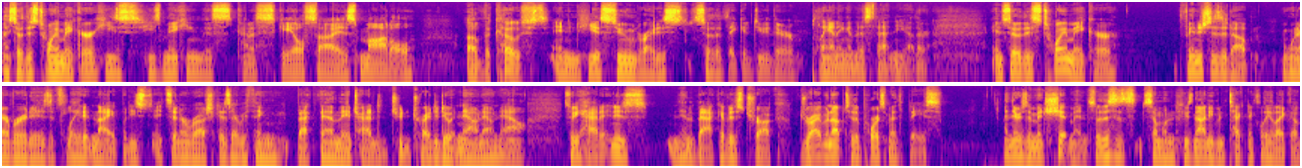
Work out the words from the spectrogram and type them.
And so this toy maker, he's he's making this kind of scale size model of the coast, and he assumed right is so that they could do their planning and this, that, and the other. And so this toy maker finishes it up whenever it is. It's late at night, but he's it's in a rush because everything back then they tried to, to try to do it now, now, now. So he had it in his in the back of his truck, driving up to the Portsmouth base and there's a midshipman. So this is someone who's not even technically like a,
